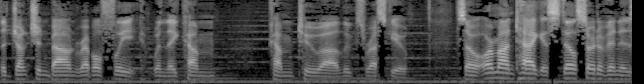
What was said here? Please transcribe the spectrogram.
the junction-bound Rebel fleet when they come come to uh, Luke's rescue. So Orman Tagge is still sort of in his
